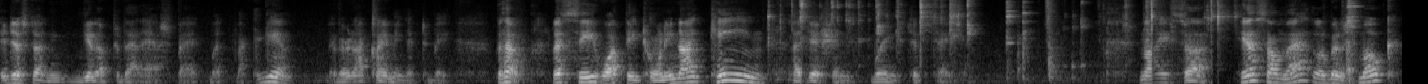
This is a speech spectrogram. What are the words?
it just doesn't get up to that aspect. But like again, they're not claiming it to be. But so, let's see what the 2019 edition brings to the table. Nice uh, hiss on that, a little bit of smoke.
